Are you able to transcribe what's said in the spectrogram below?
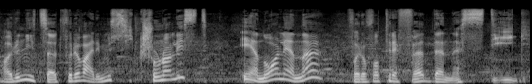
har hun gitt seg ut for å være musikkjournalist, ene og alene, for å få treffe denne Stig.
